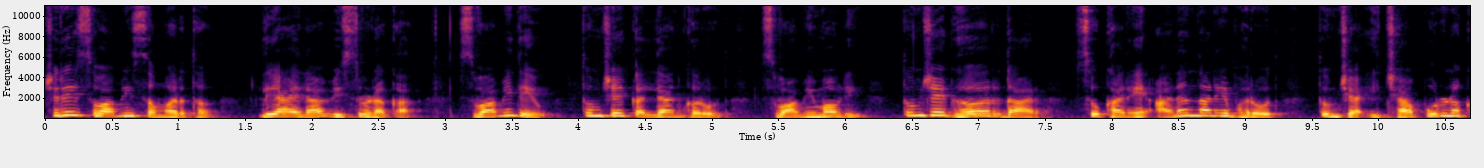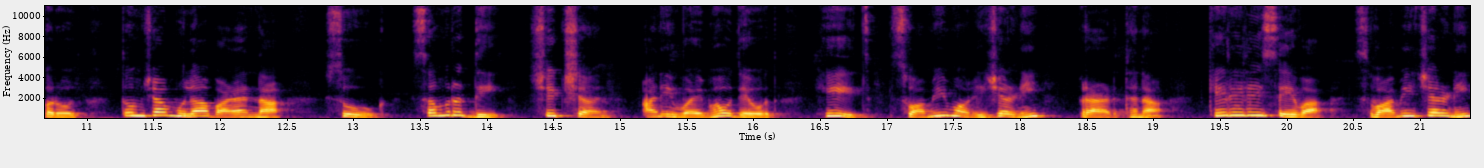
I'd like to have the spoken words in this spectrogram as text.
श्री स्वामी समर्थ लिहायला विसरू नका. स्वामी देव तुमचे कल्याण करोत. स्वामी माऊली तुमचे घरदार सुखाने आनंदाने भरोत. तुमच्या इच्छा पूर्ण करोत तुमच्या मुलाबाळांना सुख समृद्धी शिक्षण आणि वैभव देवत हीच स्वामी मौलीचरणी प्रार्थना केलेली सेवा स्वामीचरणी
